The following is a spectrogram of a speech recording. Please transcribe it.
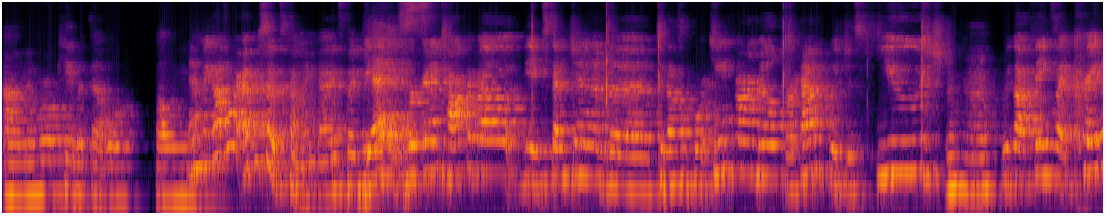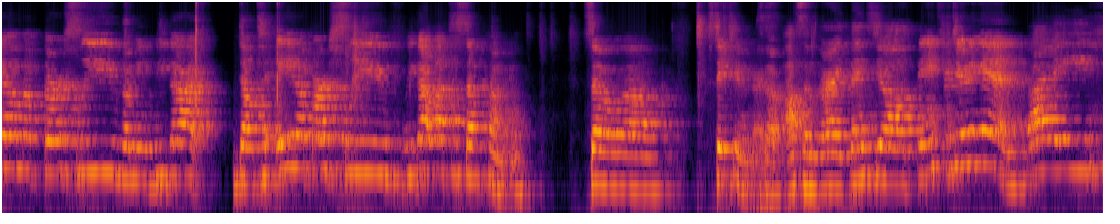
um, and we're okay with that. We'll follow you. and we got more episodes coming, guys. Like, Yes. we're going to talk about the extension of the 2014 Farm Bill for hemp, which is huge. Mm-hmm. We got things like kratom up our sleeve. I mean, we got Delta 8 up our sleeve. We got lots of stuff coming. So uh, stay tuned, guys. So awesome. All right. Thanks, y'all. Thanks for tuning in. Bye.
